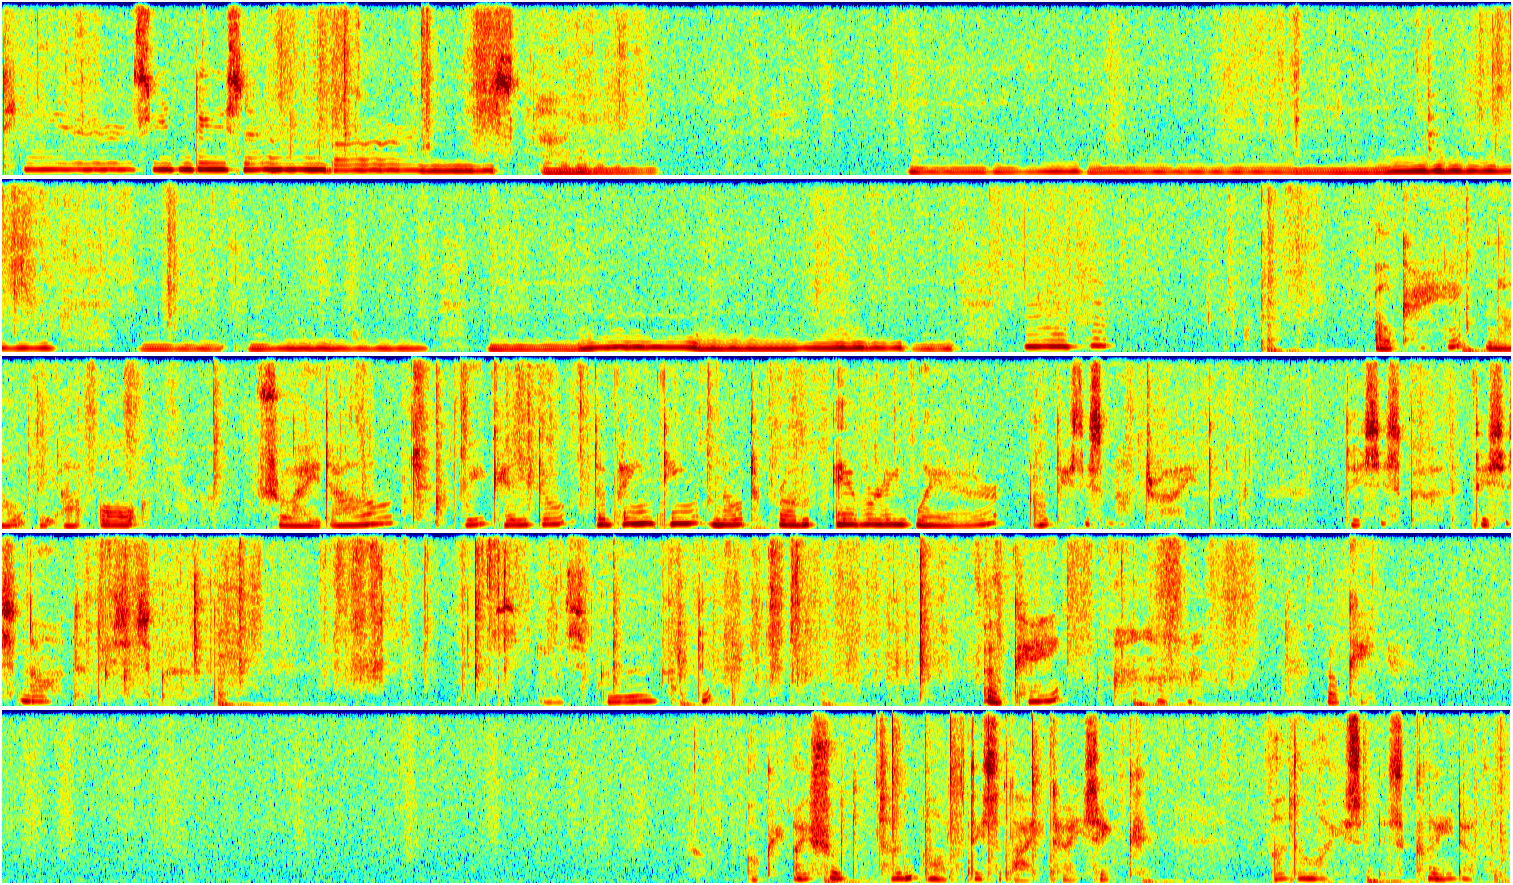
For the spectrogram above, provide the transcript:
Tears in December is. Okay, now they are all dried out. We can do the painting not from everywhere. Oh, this is not dried. This is good. This is not. This is good. This is good. Okay. Okay. Okay, I should turn off this light, I think. Otherwise, it's kind of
